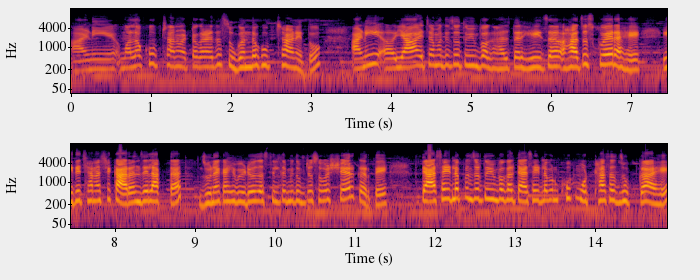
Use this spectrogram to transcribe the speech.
आणि मला खूप छान वाटतं कारण याचा सुगंध खूप छान येतो. आणि या याच्यामध्ये जर तुम्ही बघाल तर हे जर हा जो स्क्वेअर आहे इथे छान असे कारंजे लागतात. जुन्या काही व्हिडिओज असतील तर मी तुमच्यासोबत शेअर करते. त्या साईडला पण जर तुम्ही बघाल त्या साईडला पण खूप मोठा असा झुपका आहे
